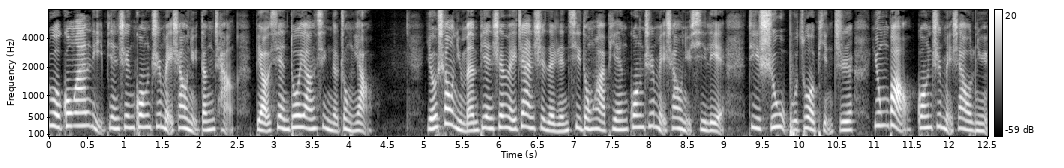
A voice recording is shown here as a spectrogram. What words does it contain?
若公安里变身光之美少女登场，表现多样性的重要。由少女们变身为战士的人气动画片《光之美少女》系列第十五部作品之《拥抱光之美少女》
